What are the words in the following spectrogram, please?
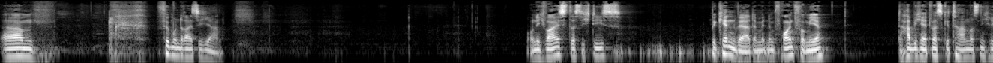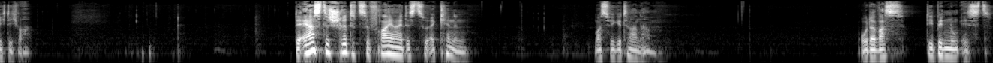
Ähm, 35 Jahren. Und ich weiß, dass ich dies bekennen werde mit einem Freund von mir. Da habe ich etwas getan, was nicht richtig war. Der erste Schritt zur Freiheit ist zu erkennen, was wir getan haben. Oder was die Bindung ist.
